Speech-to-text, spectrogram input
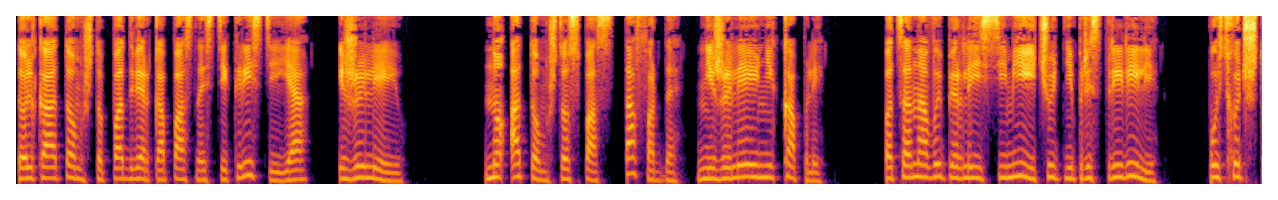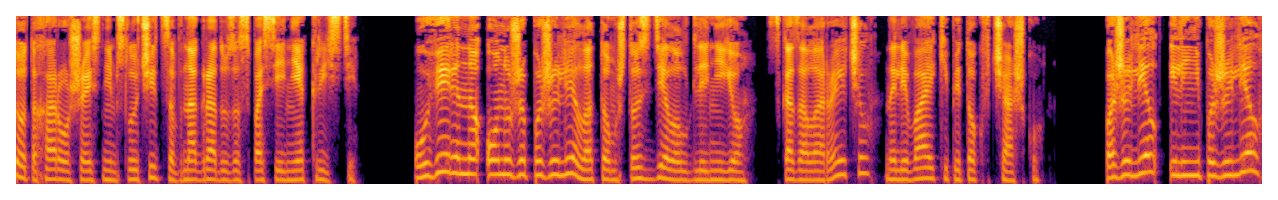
Только о том, что подверг опасности Кристи, я и жалею. Но о том, что спас Стаффорда, не жалею ни капли. Пацана выперли из семьи и чуть не пристрелили. Пусть хоть что-то хорошее с ним случится в награду за спасение Кристи. Уверена, он уже пожалел о том, что сделал для нее, сказала Рэйчел, наливая кипяток в чашку. Пожалел или не пожалел,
